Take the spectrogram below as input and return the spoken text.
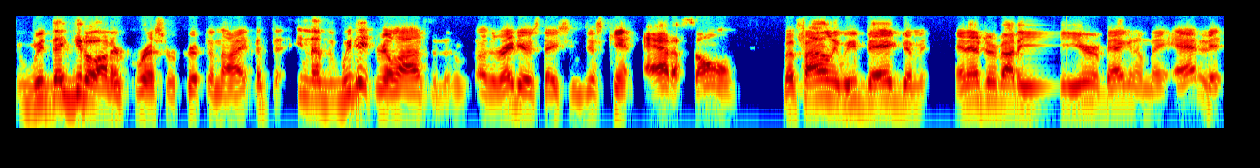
We, they get a lot of requests for Kryptonite, but the, you know we didn't realize that the, the radio station just can't add a song but finally, we begged them, and after about a year of begging them, they added it,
